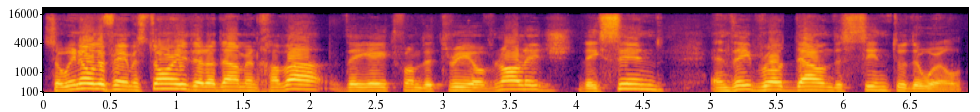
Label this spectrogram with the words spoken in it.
So we know the famous story that Adam and Chava, they ate from the tree of knowledge, they sinned, and they brought down the sin to the world.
